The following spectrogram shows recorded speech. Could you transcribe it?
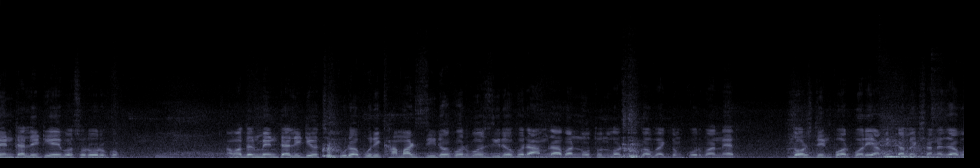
মেন্টালিটি এই বছর ওরকম। আমাদের মেন্টালিটি হচ্ছে পুরোপুরি খামার জিরো করব জিরো করে আমরা আবার নতুন লট ঢুকাবো একদম কোরবানের দশ দিন পর পরই আমি কালেকশানে যাব।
